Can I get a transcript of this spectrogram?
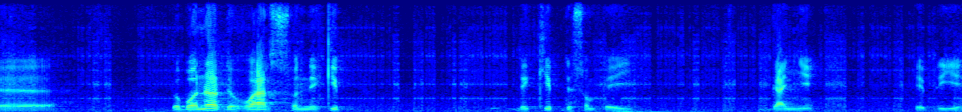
euh, le bonheur de voir son équipe, l'équipe de son pays, gagner et briller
